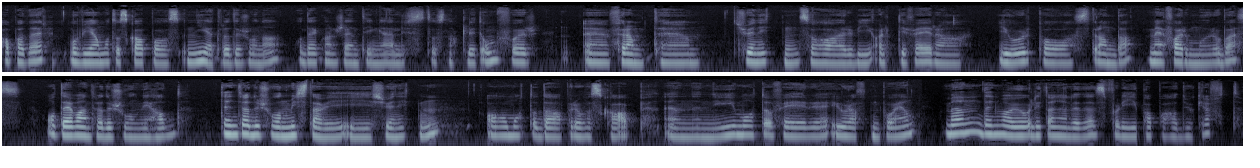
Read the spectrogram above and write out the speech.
pappa der. Og vi har måttet skape oss nye tradisjoner, og det er kanskje en ting jeg har lyst til å snakke litt om. For eh, frem til 2019 så har vi alltid feira jul på stranda med farmor og Bess. Og det var en tradisjon vi hadde. Den tradisjonen mista vi i 2019, og måtte da prøve å skape en ny måte å feire julaften på igjen. Men den var jo litt annerledes fordi pappa hadde jo kreft.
